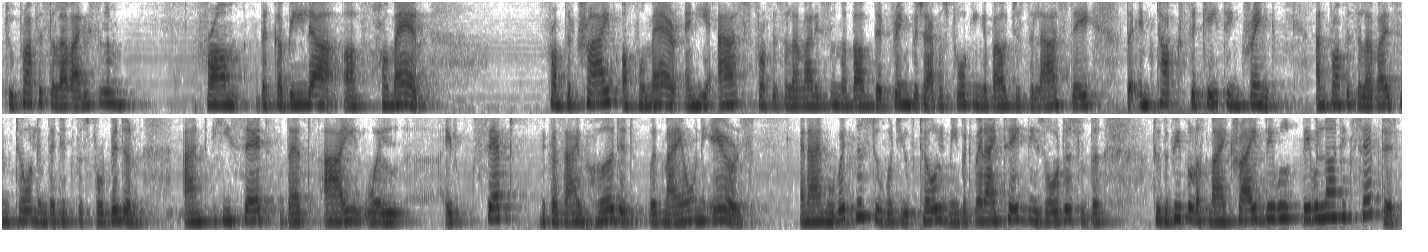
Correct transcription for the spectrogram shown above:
to Prophet ﷺ from the Kabila of Homer, from the tribe of Homer, and he asked Prophet ﷺ about the drink which I was talking about just the last day, the intoxicating drink. And Prophet ﷺ told him that it was forbidden. And he said that I will accept because I've heard it with my own ears and I'm a witness to what you've told me. But when I take these orders to the to the people of my tribe, they will they will not accept it.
